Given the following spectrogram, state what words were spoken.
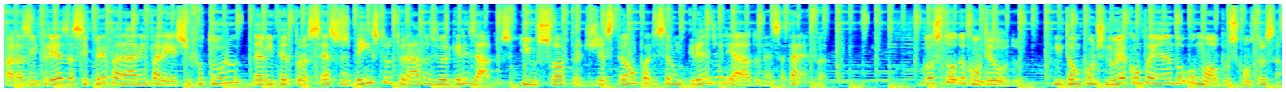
Para as empresas se prepararem para este futuro, devem ter processos bem estruturados e organizados, e um software de gestão pode ser um grande aliado nessa tarefa. Gostou do conteúdo? Então continue acompanhando o Mobus Construção.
